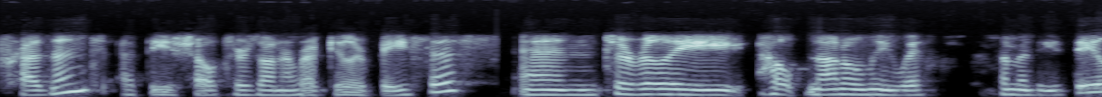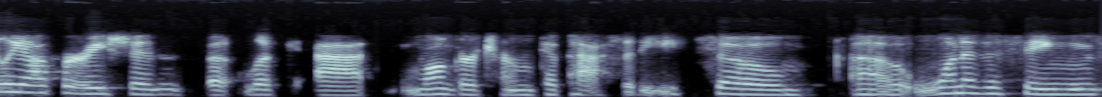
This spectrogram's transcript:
present at these shelters on a regular basis and to really help not only with some of these daily operations, but look at longer term capacity. So, uh, one of the things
